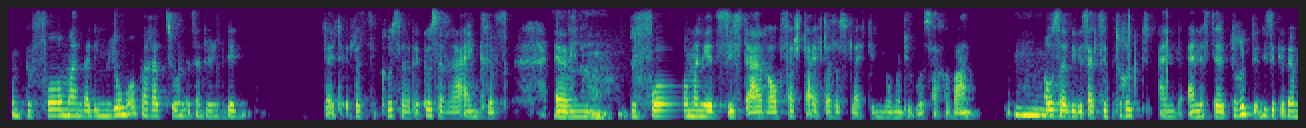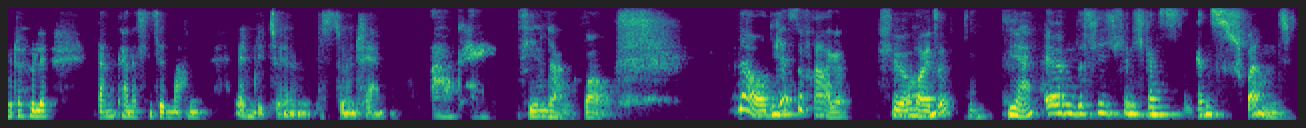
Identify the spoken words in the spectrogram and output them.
und bevor man, weil die Myomoperation ist natürlich wieder vielleicht etwas die größere, der größere Eingriff, ähm, bevor man jetzt sich darauf versteift, dass es vielleicht die Myome die Ursache waren. Mhm. Außer, wie gesagt, sie drückt, ein, eines der drückt in diese Gebärmutterhülle, dann kann es einen Sinn machen, ähm, die zu, das zu entfernen. Ah, okay. Vielen Dank. Wow. Genau, die letzte Frage für heute. Ja. Ähm, das finde ich, find ich ganz, ganz spannend.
